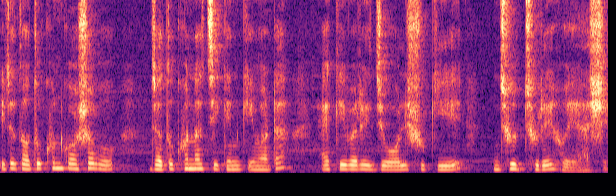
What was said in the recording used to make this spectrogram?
এটা ততক্ষণ কষাবো যতক্ষণ না চিকেন কিমাটা একেবারে জল শুকিয়ে ঝুরঝুরে হয়ে আসে।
